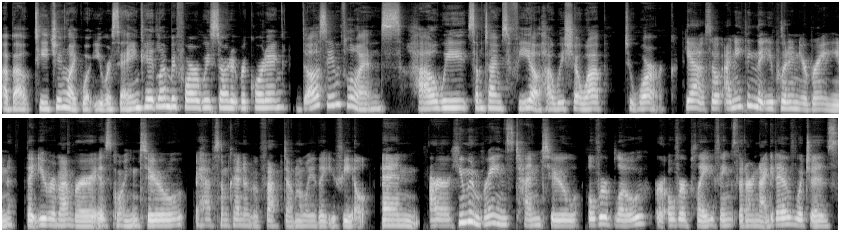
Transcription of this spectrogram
about teaching, like what you were saying, Kaitlyn, before we started recording, does influence how we sometimes feel, how we show up to work. Yeah. So anything that you put in your brain that you remember is going to have some kind of effect on the way that you feel. And our human brains tend to overblow or overplay things that are negative, which is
